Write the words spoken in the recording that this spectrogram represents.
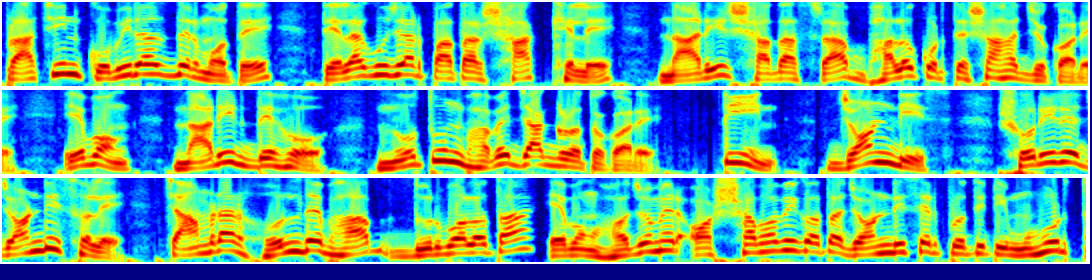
প্রাচীন কবিরাজদের মতে, তেলাগুজার পাতার শাক খেলে নারীর সাদা স্রাব ভালো করতে সাহায্য করে এবং নারীর দেহ নতুনভাবে জাগ্রত করে। তিন জন্ডিস। শরীরে জন্ডিস হলে চামড়ার হলদে ভাব, দুর্বলতা এবং হজমের অস্বাভাবিকতা জন্ডিসের প্রতিটি মুহূর্ত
